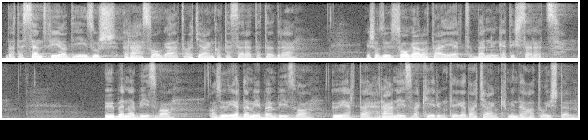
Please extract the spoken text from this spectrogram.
De a te szent fiad Jézus rászolgált, atyánk, a te szeretetedre, és az ő szolgálatáért bennünket is szeretsz. Ő benne bízva, az ő érdemében bízva, ő érte, ránézve kérünk téged, atyánk, mindenható Isten,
